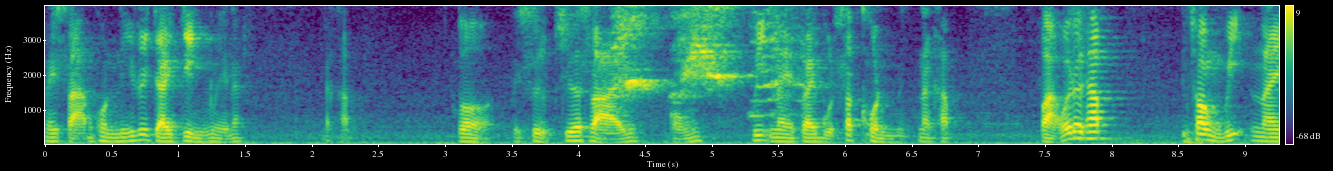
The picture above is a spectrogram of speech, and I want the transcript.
ในสามคนนี้ด้วยใจจริงเลยนะนะครับ ก็ไปสืบเชื้อสายของวินัยไกรบุตรสักคนนะครับ ฝากไว้ด้วยครับ ช่องวินัย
